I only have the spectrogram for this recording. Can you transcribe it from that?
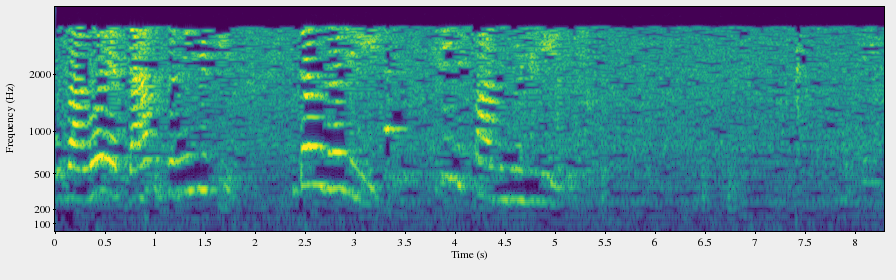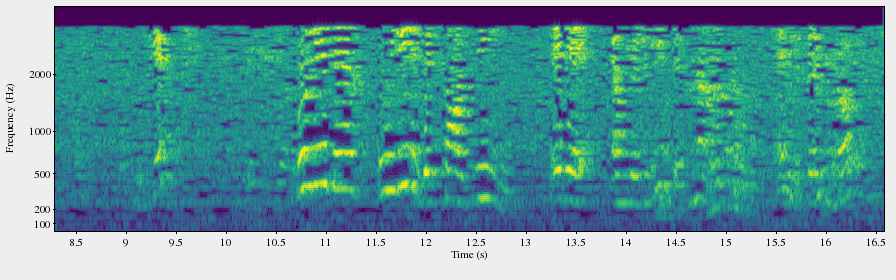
O valor é dado pelo indivíduo. Então, o grande líder. O que faz um grande líder? O quê? O líder, o líder sozinho, ele é, é um líder? Não. Ele é líder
